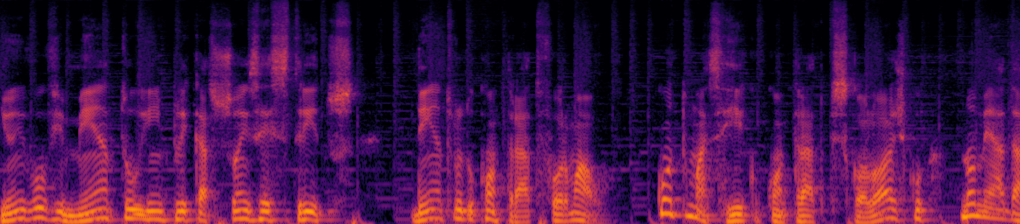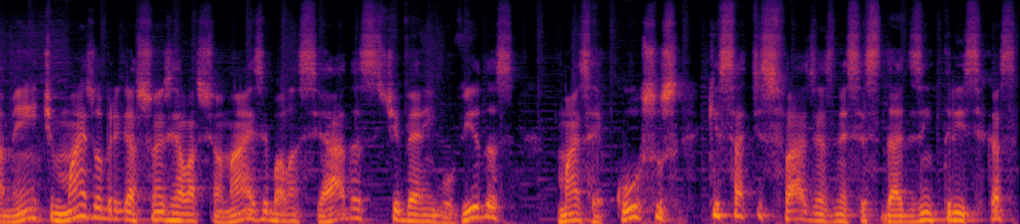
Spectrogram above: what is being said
e o envolvimento e implicações restritos dentro do contrato formal. Quanto mais rico o contrato psicológico, nomeadamente mais obrigações relacionais e balanceadas estiverem envolvidas, mais recursos que satisfazem as necessidades intrínsecas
